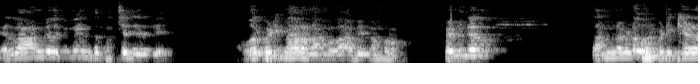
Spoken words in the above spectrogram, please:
எல்லா ஆண்களுக்குமே இந்த பிரச்சனை இருக்கு. ஒரு படி மேல நாமெல்லாம் அப்படின்னு நம்புறோம். பெண்கள் தன்னை விட ஒரு படி கீழே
